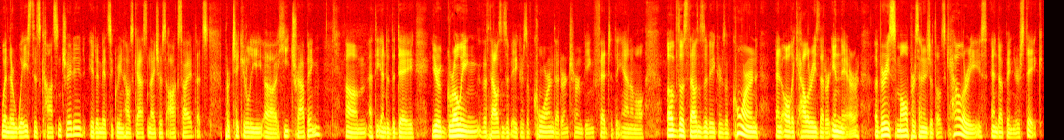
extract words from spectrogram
When their waste is concentrated, it emits a greenhouse gas, nitrous oxide, that's particularly uh, heat trapping. Um, at the end of the day, you're growing the thousands of acres of corn that are in turn being fed to the animal. Of those thousands of acres of corn, and all the calories that are in there, a very small percentage of those calories end up in your steak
